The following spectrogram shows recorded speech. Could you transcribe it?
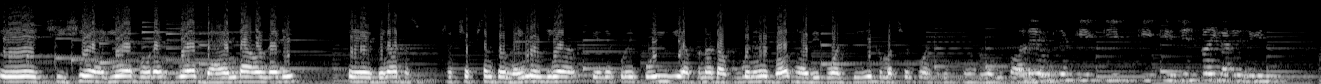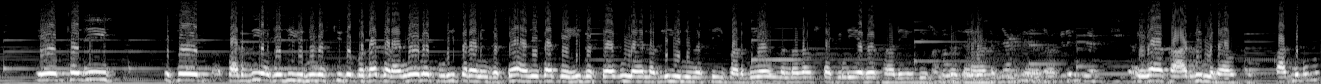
ਇਹ ਸ਼ੀਸ਼ੇ ਹੈਗੀਆਂ ਕੋਰੈਕਸ ਦੀਆਂ ਬੈਂਡ ਆ ਆਲਰੇਡੀ ਤੇ ਬਿਨਾਂ ਪ੍ਰਸਕ੍ਰਿਪਸ਼ਨ ਤੋਂ ਨਹੀਂ ਮਿਲਦੀਆਂ ਇਹਦੇ ਕੋਲੇ ਕੋਈ ਵੀ ਆਪਣਾ ਡਾਕੂਮੈਂਟ ਨਹੀਂ ਬਹੁਤ ਹੈਵੀ ਕੁਆਂਟੀਟੀ ਦੀ ਕਮਰਸ਼ੀਅਲ ਕੁਆਂਟੀਟੀ ਚ ਹੁੰਦੀਆਂ ਜੀ ਸਾਰੇ ਉੱਥੇ ਕੀ ਕੀ ਕੀ ਕਿਸ ਚੀਜ਼ ਪੜ੍ਹਾਈ ਕਰਦੇ ਸੀਗੇ ਜੀ? ਇਹ ਉੱਥੇ ਜੀ ਕਿਸੇ ਪੜ੍ਹਦੀ ਅਜੇ ਜੀ ਯੂਨੀਵਰਸਿਟੀ ਤੋਂ ਪਤਾ ਕਰਾਂਗੇ ਇਹਨੇ ਪੂਰੀ ਤਰ੍ਹਾਂ ਨਹੀਂ ਦੱਸਿਆ ਅਜੇ ਤੱਕ ਇਹੀ ਦੱਸਿਆ ਕਿ ਮੈਂ ਲਵਲੀ ਯੂਨੀਵਰਸਿਟੀ 'ਚ ਪੜ੍ਹਦੀ ਹਾਂ ਮੈਨੂੰ ਲੱਗਦਾ ਸੈਕੰਡ ਇਅਰ ਜਾਂ ਥਰਡ ਇਅਰ ਦੀ ਸਟੂਡੈਂਟ ਹੈ। ਦੇ ਕੀ ਇਹਦਾ ਕਾਰਡ ਵੀ ਮਿਲਿਆ ਉੱਥੋਂ। ਕਾਰਡ ਮਿਲਿਆ ਮੈਨੂੰ?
